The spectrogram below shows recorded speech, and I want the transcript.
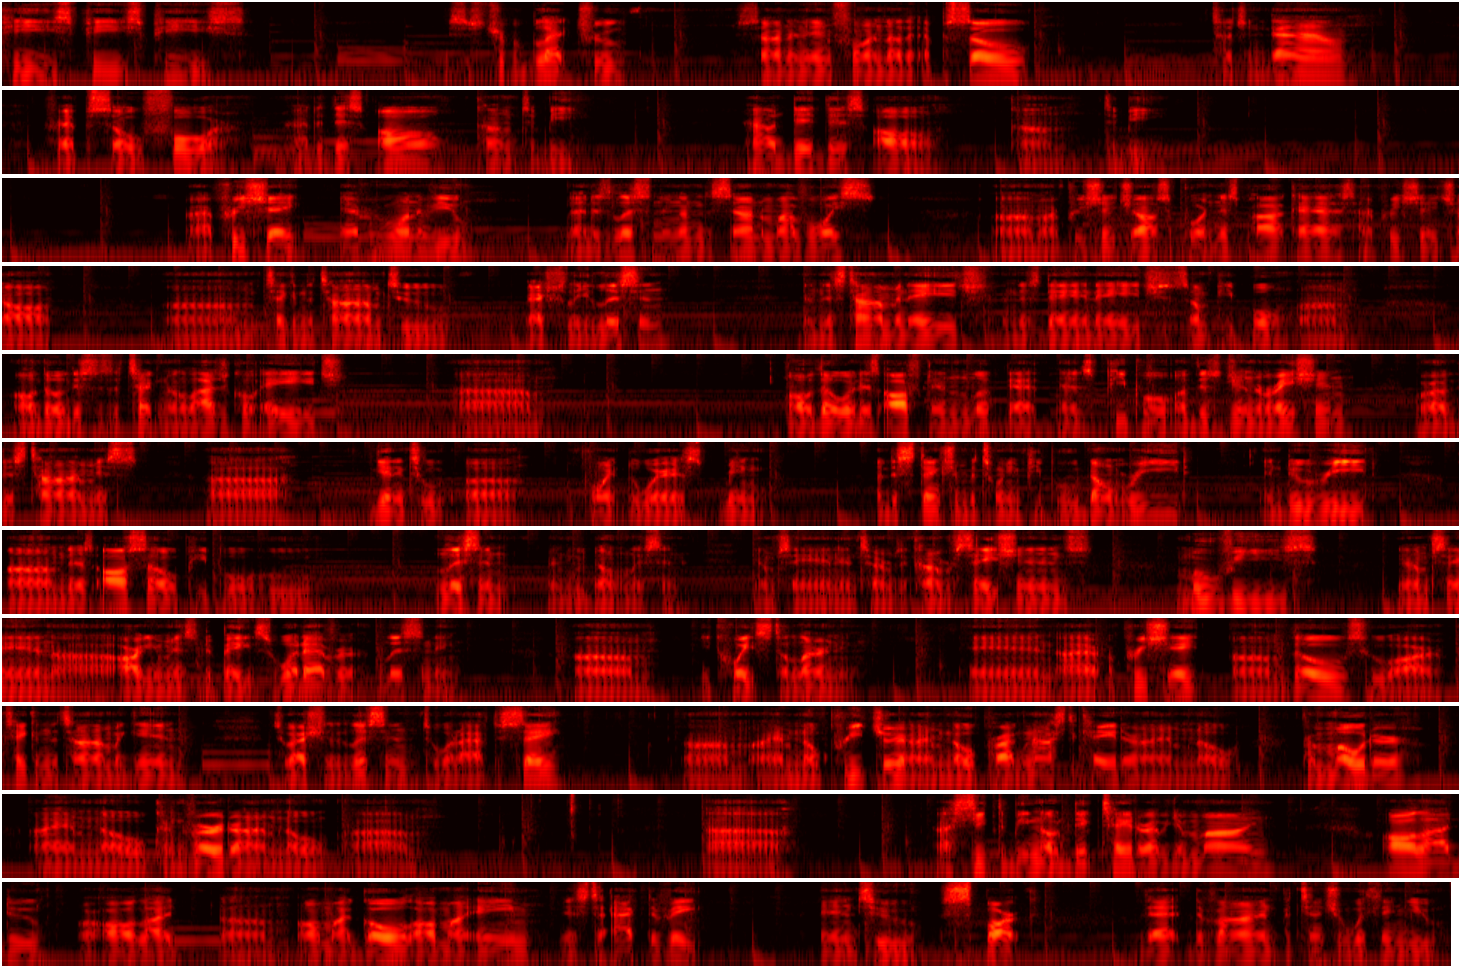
Peace, peace, peace. This is Triple Black Truth signing in for another episode. Touching down for episode four. How did this all come to be? How did this all come to be? I appreciate every one of you that is listening under the sound of my voice. Um, I appreciate y'all supporting this podcast. I appreciate y'all um, taking the time to actually listen. In this time and age, in this day and age, some people, um, although this is a technological age, um, although it is often looked at as people of this generation or of this time is uh, getting to a point to where it's being a distinction between people who don't read and do read. Um, there's also people who listen and who don't listen. You know what I'm saying? In terms of conversations, movies, you know what I'm saying? Uh, arguments, debates, whatever, listening um, equates to learning. And I appreciate um, those who are taking the time again to actually listen to what I have to say um, I am no preacher. I am no prognosticator. I am no promoter. I am no converter. I am no. Um, uh, I seek to be no dictator of your mind. All I do, or all I, um, all my goal, all my aim is to activate and to spark that divine potential within you.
